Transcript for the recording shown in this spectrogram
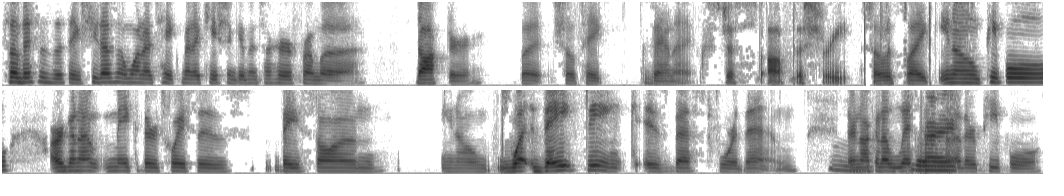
so this is the thing she doesn't want to take medication given to her from a doctor but she'll take xanax just off the street so it's like you know people are gonna make their choices based on you know what they think is best for them they're not going to listen Right. to other people.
